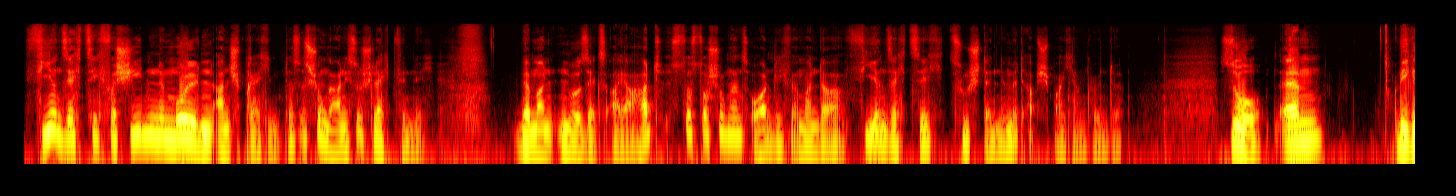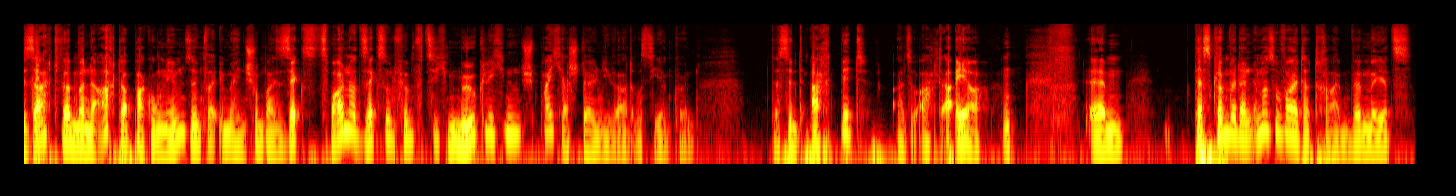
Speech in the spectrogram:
64 verschiedene Mulden ansprechen. Das ist schon gar nicht so schlecht, finde ich. Wenn man nur sechs Eier hat, ist das doch schon ganz ordentlich, wenn man da 64 Zustände mit abspeichern könnte. So, ähm, wie gesagt, wenn wir eine Achterpackung nehmen, sind wir immerhin schon bei 6, 256 möglichen Speicherstellen, die wir adressieren können. Das sind 8 Bit, also 8 Eier. ähm, das können wir dann immer so weitertreiben. Wenn wir jetzt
